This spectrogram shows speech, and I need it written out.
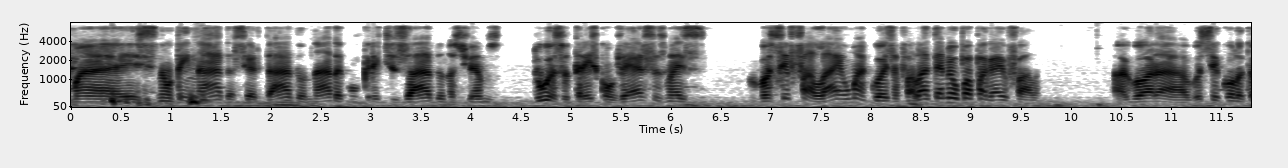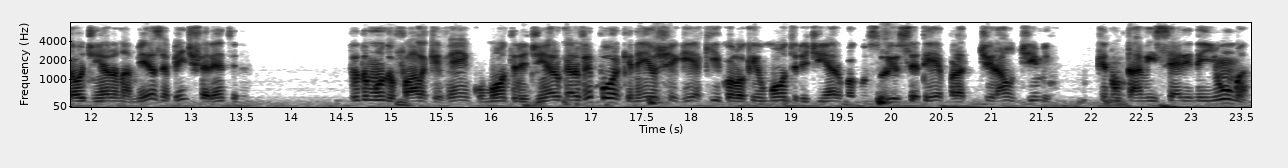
mas não tem nada acertado, nada concretizado. Nós tivemos duas ou três conversas, mas você falar é uma coisa, falar até meu papagaio fala. Agora, você colocar o dinheiro na mesa é bem diferente, né? Todo mundo fala que vem com um monte de dinheiro, quero ver pôr, que nem eu cheguei aqui, coloquei um monte de dinheiro para construir o CT, para tirar um time que não estava em série nenhuma,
